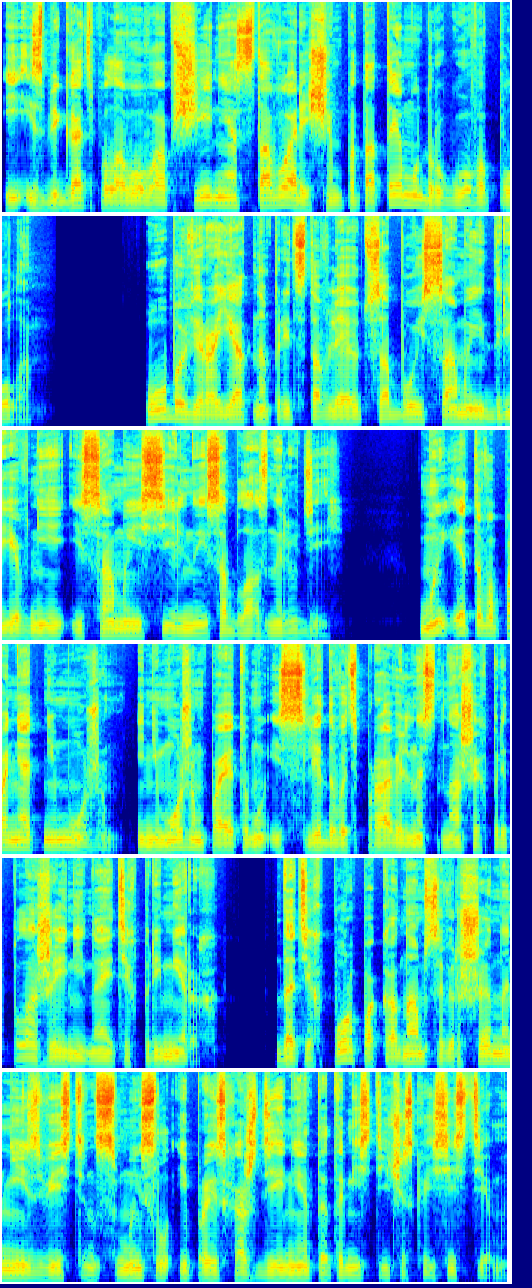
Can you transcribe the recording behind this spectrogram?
и избегать полового общения с товарищем по тотему другого пола. Оба, вероятно, представляют собой самые древние и самые сильные соблазны людей. Мы этого понять не можем, и не можем поэтому исследовать правильность наших предположений на этих примерах, до тех пор, пока нам совершенно неизвестен смысл и происхождение тотемистической системы.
